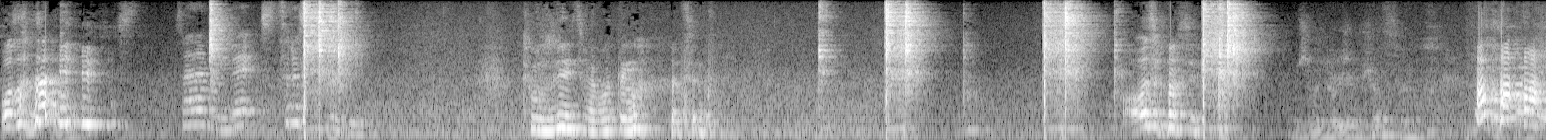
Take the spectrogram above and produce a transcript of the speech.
어 사장님 사장님의 스트레스 풀기 조준이 잘못된 것 같은데 어 잠시만 잠시만 여기 좀 휘었어요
